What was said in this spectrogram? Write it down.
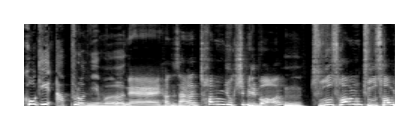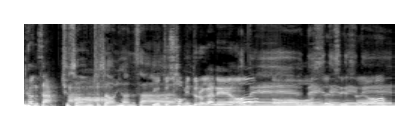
고기 앞으로님은 네, 현상은 1061번. 주섬, 주섬 현상. 음. 주섬, 아, 주섬 현상. 이것도 섬이 들어가네요. 네, 어, 네, 네, 네. 네.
